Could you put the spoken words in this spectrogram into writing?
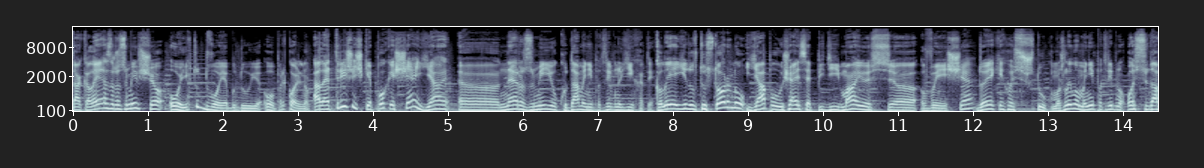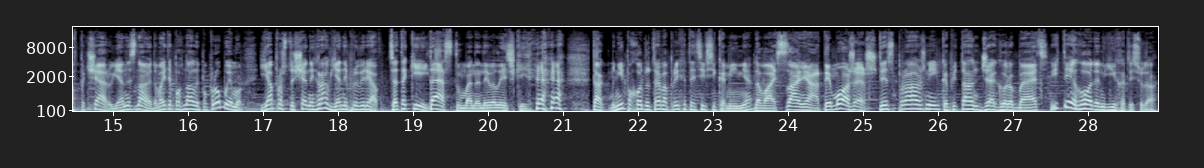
Так, але я зрозумів, що. О, їх тут двоє будує. О, прикольно. Але трішечки, поки ще я е, не розумію, куди мені потрібно їхати. Коли я їду в ту сторону, я, виходить, підіймаюсь е, вище до якихось штук. Можливо, мені потрібно ось сюди в печеру. Я не знаю. Давайте погнали, попробуємо. Я просто ще не грав, я не провіряв. Це такий тест у мене невеличкий. так, мені, походу, треба приїхати ці всі каміння. Давай, Саня, ти можеш. Ти справжній капітан Джек Горобець. І ти годен їхати сюди.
